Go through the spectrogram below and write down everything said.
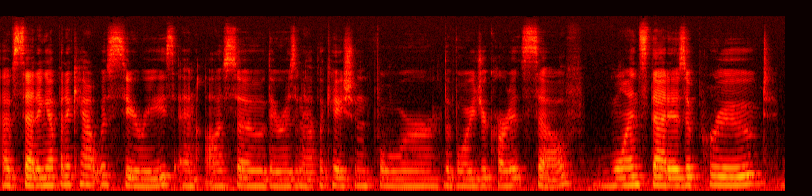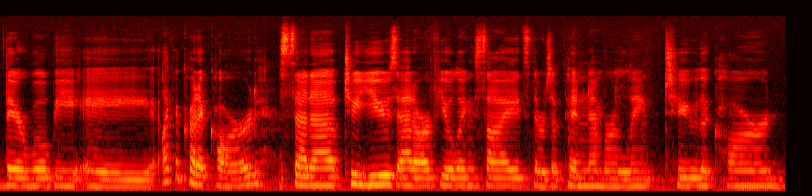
of setting up an account with Ceres, and also there is an application for the Voyager card itself. Once that is approved, there will be a like a credit card set up to use at our fueling sites. There's a PIN number linked to the card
